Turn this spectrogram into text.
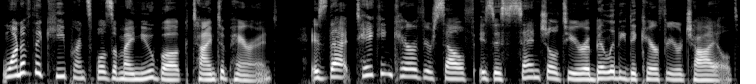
One of the key principles of my new book, Time to Parent, is that taking care of yourself is essential to your ability to care for your child.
